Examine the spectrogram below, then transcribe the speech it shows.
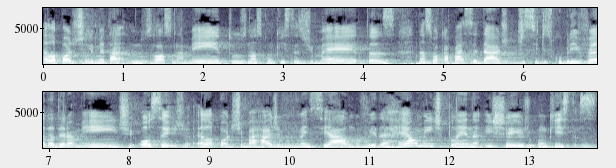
Ela pode te limitar nos relacionamentos, nas conquistas de metas, na sua capacidade de se descobrir verdadeiramente, ou seja, ela pode te barrar de vivenciar uma vida realmente plena e cheia de conquistas.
